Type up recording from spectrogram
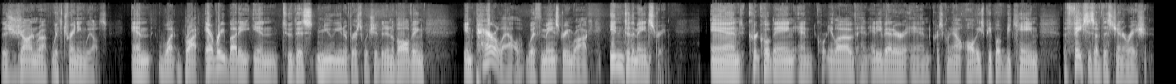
this genre with training wheels. And what brought everybody into this new universe, which had been evolving in parallel with mainstream rock into the mainstream. And Kurt Cobain and Courtney Love and Eddie Vedder and Chris Cornell, all these people became the faces of this generation.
